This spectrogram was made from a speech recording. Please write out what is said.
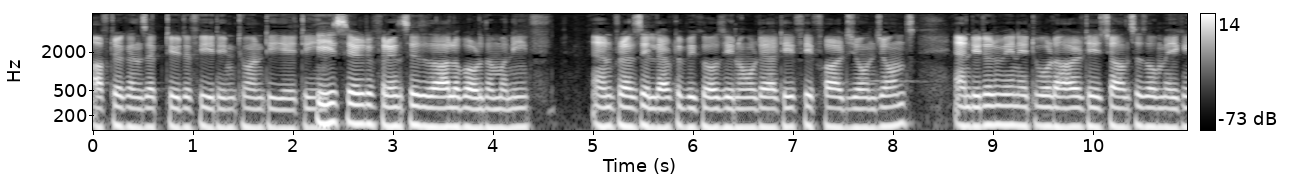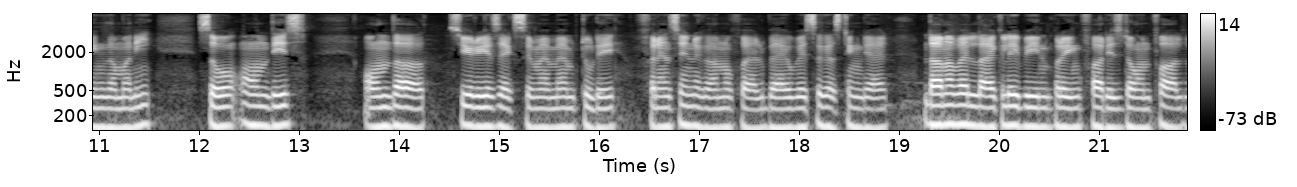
after consecutive defeat in 2018. He said Francis is all about the money and Francis left because he knew that if he fought Jon Jones and didn't win it would hurt his chances of making the money so on this, on the Sirius XMMM today, Francis Ngannou fired back by suggesting that Dana will likely be in praying for his downfall.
